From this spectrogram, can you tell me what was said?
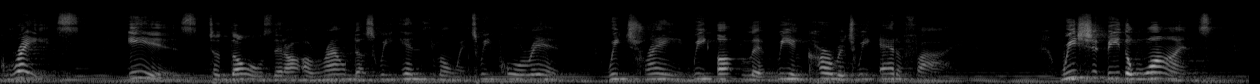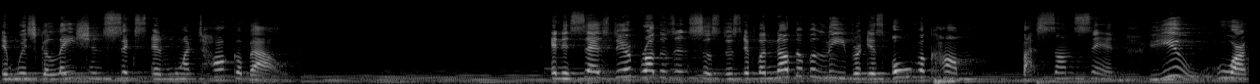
grace is to those that are around us. We influence, we pour in, we train, we uplift, we encourage, we edify. We should be the ones in which Galatians 6 and 1 talk about. And it says, Dear brothers and sisters, if another believer is overcome by some sin, you who are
